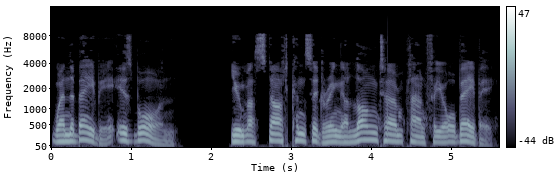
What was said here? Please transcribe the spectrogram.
When the baby is born, you must start considering a long-term plan for your baby.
